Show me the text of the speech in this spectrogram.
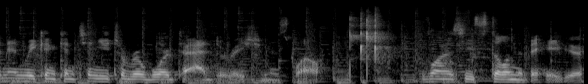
And then we can continue to reward to add duration as well, as long as he's still in the behavior.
